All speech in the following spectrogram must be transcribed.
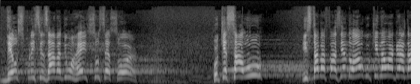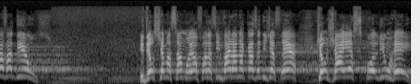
Deus precisava de um rei sucessor. Porque Saul estava fazendo algo que não agradava a Deus. E Deus chama Samuel fala assim: vai lá na casa de Jessé, que eu já escolhi um rei.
